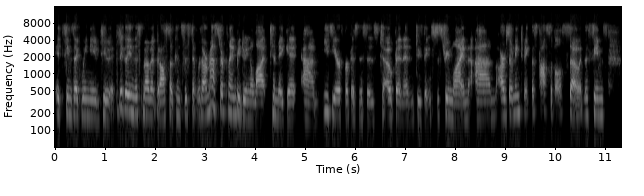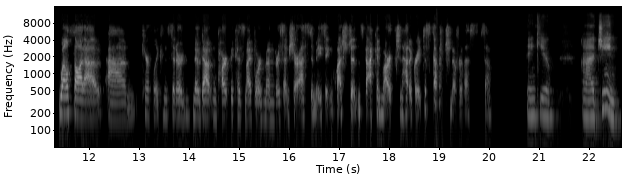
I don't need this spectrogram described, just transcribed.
it seems like we need to, particularly in this moment, but also consistent with our master plan, be doing a lot to make it um, easier for businesses to open and do things to streamline um, our zoning to make this possible. So this seems well thought out, um, carefully considered, no doubt in part because my board members, I'm sure, asked amazing questions back in March and had a great discussion over this. So Thank you. Uh, Gene?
